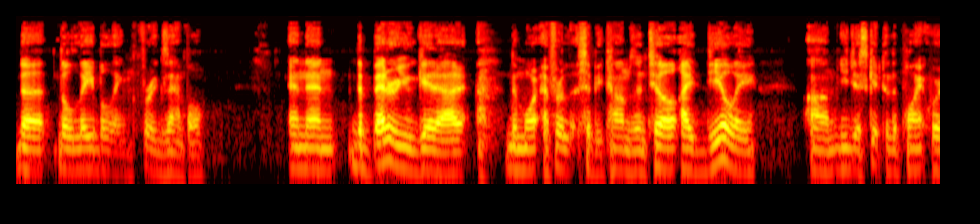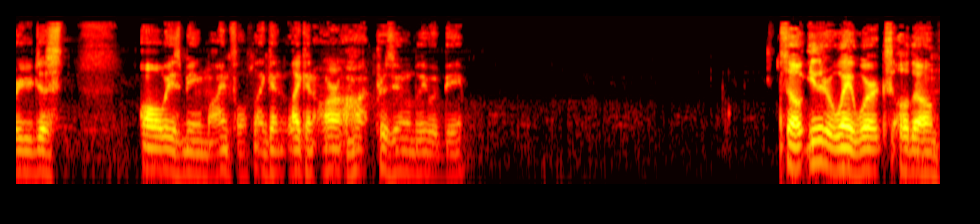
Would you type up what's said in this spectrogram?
the, the labeling, for example. And then the better you get at it, the more effortless it becomes until ideally um, you just get to the point where you're just always being mindful, like an, like an arahant presumably would be. So either way works, although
